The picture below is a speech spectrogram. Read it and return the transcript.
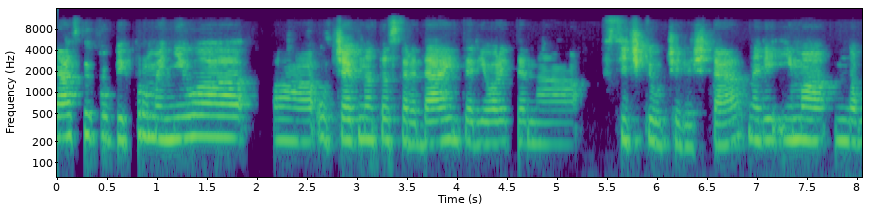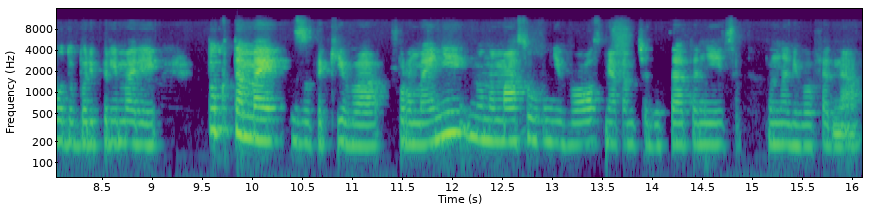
Аз какво бих променила а, учебната среда, интериорите на всички училища. Нали, има много добри примери тук там е за такива промени, но на масово ниво смятам, че децата ни са потънали в една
